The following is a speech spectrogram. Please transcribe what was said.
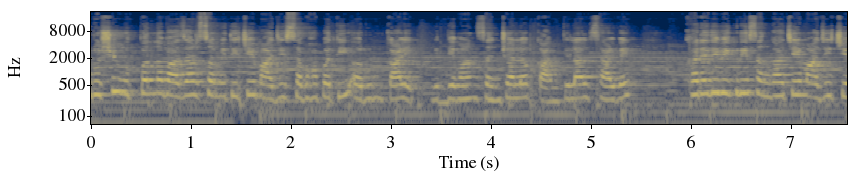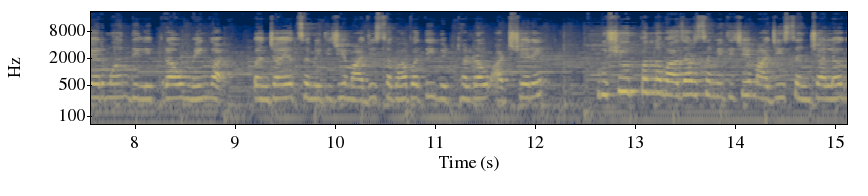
कृषी उत्पन्न बाजार समितीचे माजी सभापती अरुण काळे विद्यमान संचालक कांतीलाल साळवे खरेदी विक्री संघाचे माजी चेअरमन दिलीपराव मेंगाळ पंचायत समितीचे माजी सभापती विठ्ठलराव आटशेरे कृषी उत्पन्न बाजार समितीचे माजी संचालक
